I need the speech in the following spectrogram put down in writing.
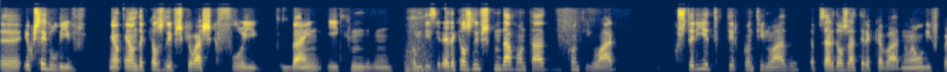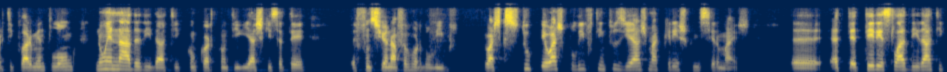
Uh, eu gostei do livro, é, é, um daqueles livros que eu acho que flui bem e que, como dizer, é daqueles livros que me dá vontade de continuar. Gostaria de ter continuado, apesar de ele já ter acabado. Não é um livro particularmente longo, não é nada didático, concordo contigo, e acho que isso até funciona a favor do livro. Eu acho que, se tu, eu acho que o livro te entusiasma a quereres conhecer mais uh, a, a, ter esse lado didático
